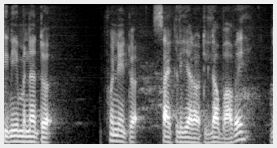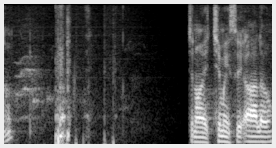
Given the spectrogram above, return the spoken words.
ဒီနေ့မနေ့အတွက်ဖွင့်နေ့အတွက် site ကလေးကတော့ဒီလောက်ပါပဲနော်ကျွန်တော်ရဲ့ချင်းမိတ်ဆွေအားလုံး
